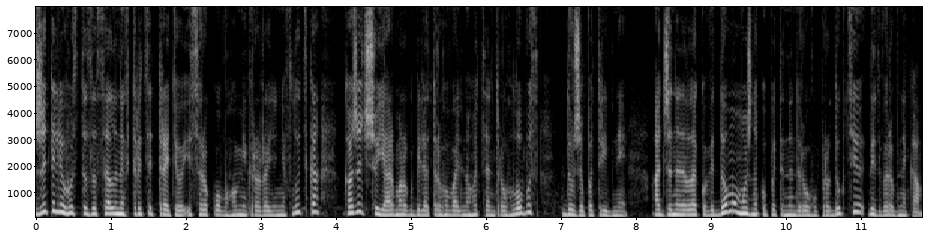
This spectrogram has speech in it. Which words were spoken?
Жителі густозаселених 33-го і 40-го мікрорайонів Луцька кажуть, що ярмарок біля торговельного центру Глобус дуже потрібний, адже недалеко від дому можна купити недорогу продукцію від виробника.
